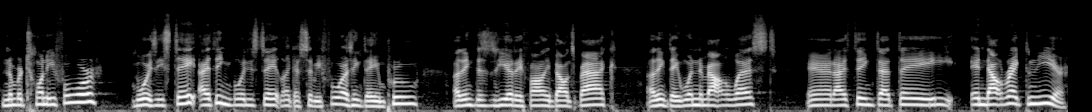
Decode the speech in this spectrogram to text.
number twenty-four, Boise State. I think Boise State, like I said before, I think they improve. I think this is the year they finally bounce back. I think they win the Mountain West, and I think that they end out ranked in the year.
